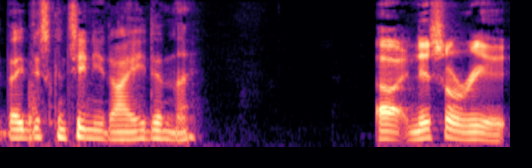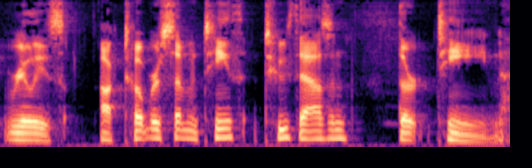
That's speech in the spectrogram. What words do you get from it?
they discontinued IE, didn't they? Uh, initial re- release October seventeenth, two thousand thirteen.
